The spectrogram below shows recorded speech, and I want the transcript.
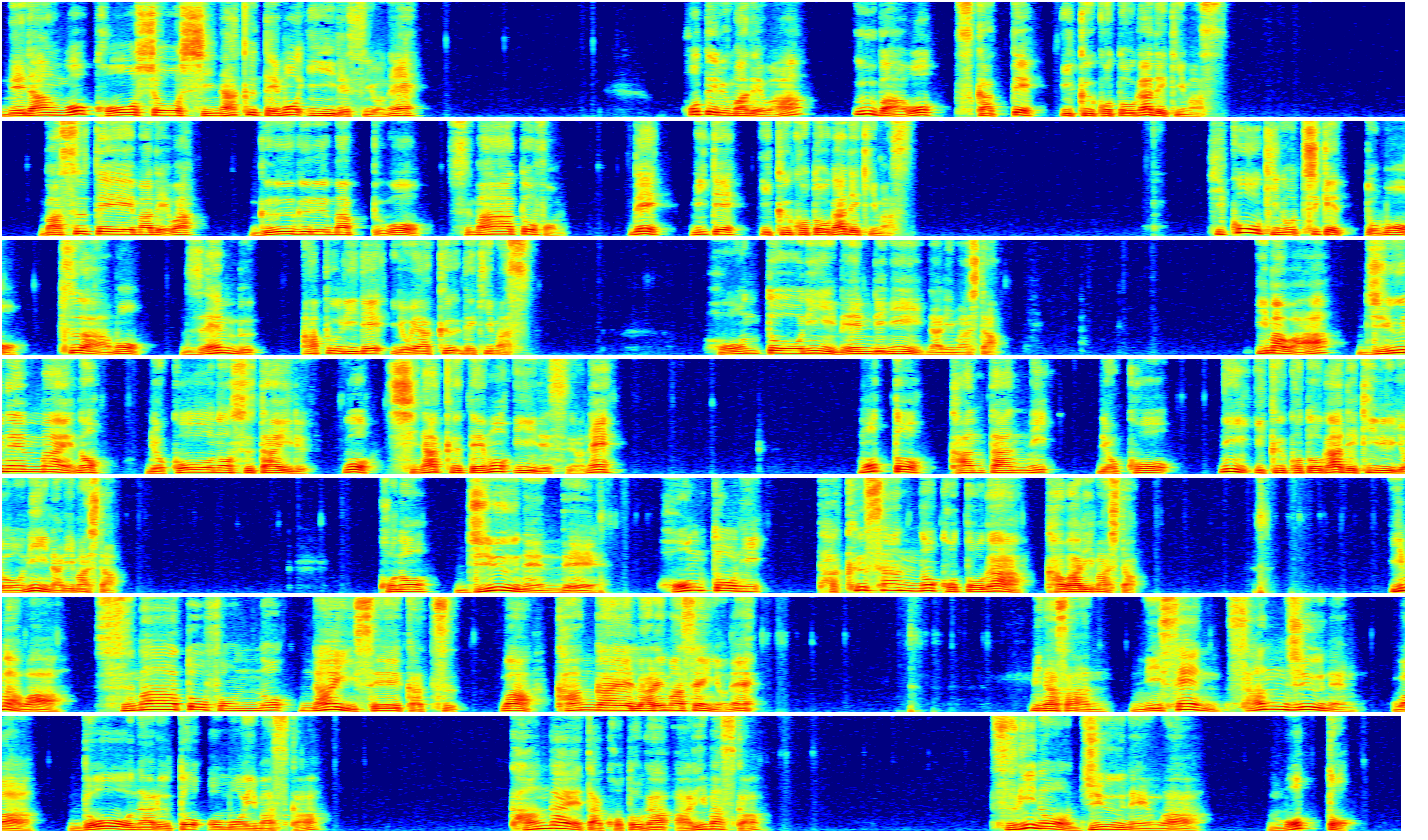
値段を交渉しなくてもいいですよね。ホテルまでは Uber を使って行くことができます。バス停までは Google マップをスマートフォンで見て行くことができます。飛行機のチケットもツアーも全部アプリで予約できます。本当に便利になりました。今は10年前の旅行のスタイルをしなくてもいいですよね。もっと簡単に旅行に行くことができるようになりました。この10年で本当にたくさんのことが変わりました。今はスマートフォンのない生活は考えられませんよね。皆さん、2030年はどうなると思いますか？考えたことがありますか？次の10年はもっと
